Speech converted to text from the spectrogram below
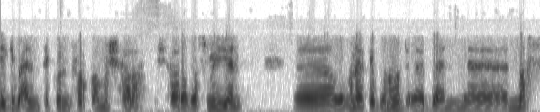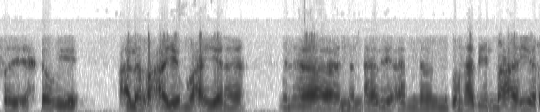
يجب أن تكون الفرقة مشهرة اشهارا رسميا. وهناك بنود بأن النص يحتوي على معايير معينة منها أن هذه من ضمن هذه المعايير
